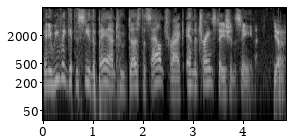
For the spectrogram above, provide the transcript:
And you even get to see the band who does the soundtrack in the train station scene. Yep.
